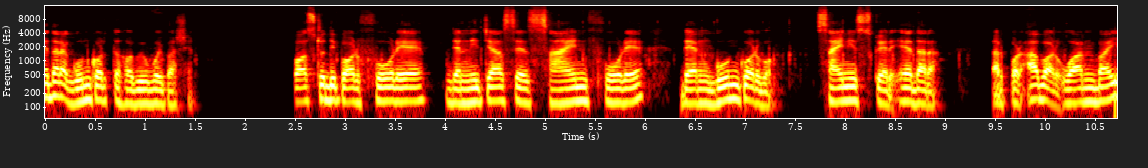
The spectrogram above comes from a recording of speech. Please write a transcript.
এ দ্বারা গুণ করতে হবে উভয় পাশে। কস টু দি পাওয়ার ফোর এ দেন নিচে আছে সাইন ফোর এ দেন গুণ করব সাইন স্কোয়ার এ দ্বারা। তারপর আবার one by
